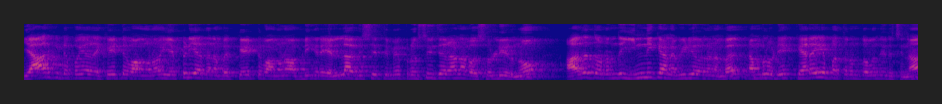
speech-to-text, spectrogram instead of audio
யார்கிட்ட போய் அதை கேட்டு வாங்கணும் எப்படி அதை நம்ம கேட்டு வாங்கணும் அப்படிங்கிற எல்லா விஷயத்தையுமே ப்ரொசீஜராக நம்ம சொல்லியிருந்தோம் அதை தொடர்ந்து இன்னைக்கான வீடியோவில் நம்ம நம்மளுடைய கிரைய பத்திரம் தொலைஞ்சிருச்சுன்னா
